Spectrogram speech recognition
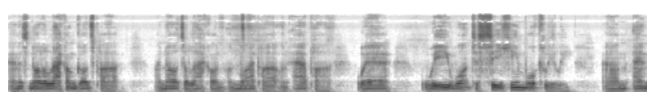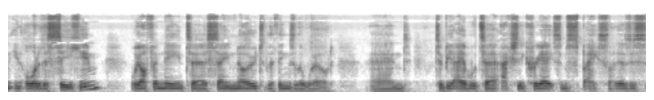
And it's not a lack on God's part. I know it's a lack on, on my part, on our part, where we want to see Him more clearly. Um, and in order to see Him, we often need to say no to the things of the world and to be able to actually create some space. Like there's this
